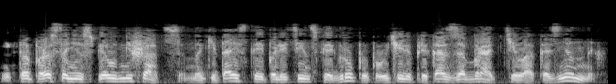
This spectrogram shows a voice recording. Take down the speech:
Никто просто не успел вмешаться, но китайская и палестинская группы получили приказ забрать тела казненных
